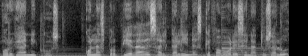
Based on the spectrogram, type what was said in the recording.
orgánicos, con las propiedades alcalinas que favorecen a tu salud,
